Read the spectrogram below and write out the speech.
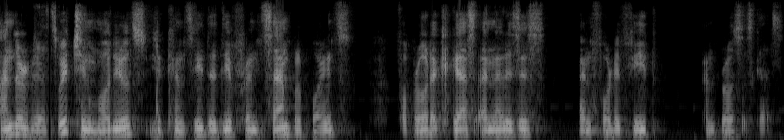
Under the switching modules, you can see the different sample points for product gas analysis and for the feed and process gas.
